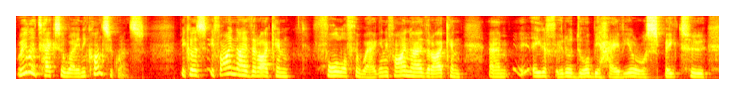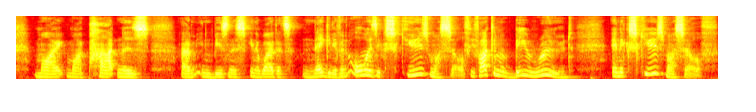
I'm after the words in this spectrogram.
really takes away any consequence Because if I know that I can fall off the wagon, if I know that I can um, eat a food or do a behavior or speak to my my partners um, in business in a way that's negative and always excuse myself, if I can be rude and excuse myself,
